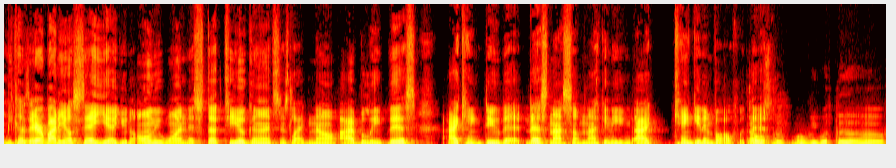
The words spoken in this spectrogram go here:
Because everybody else said yeah you're the only one that stuck to your guns. And it's like no i believe this. I can't do that. That's not something i can even i can't get involved with That that, was the movie with the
